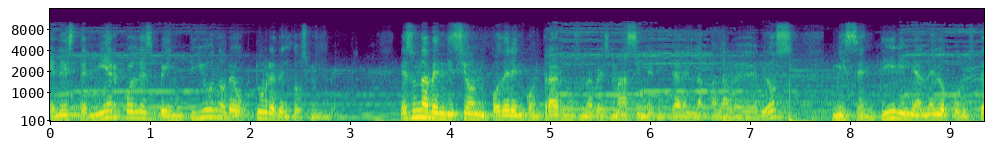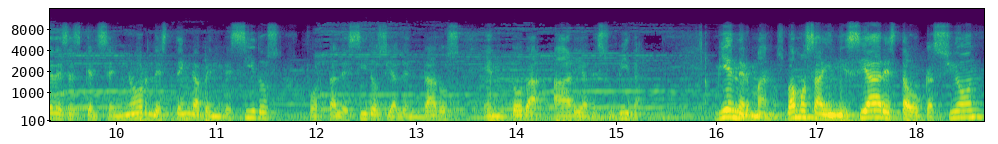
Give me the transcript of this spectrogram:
en este miércoles 21 de octubre del 2020. Es una bendición poder encontrarnos una vez más y meditar en la palabra de Dios. Mi sentir y mi anhelo por ustedes es que el Señor les tenga bendecidos, fortalecidos y alentados en toda área de su vida. Bien hermanos, vamos a iniciar esta ocasión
